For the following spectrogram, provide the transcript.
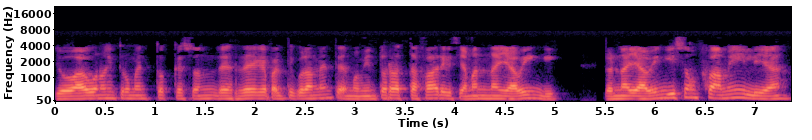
yo hago unos instrumentos que son de reggae particularmente, del movimiento Rastafari, que se llaman Nayabingi. Los Nayabingi son familia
